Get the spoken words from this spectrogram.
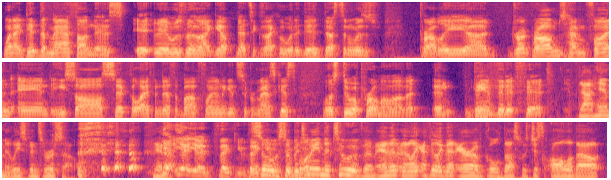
when I did the math on this, it, it was really like, yep, that's exactly what it did. Dustin was probably uh, drug problems, having fun, and he saw Sick, The Life and Death of Bob Flanagan, Super Masochist. Let's do a promo of it. And damn, did it fit. If not him, at least Vince Russo. You know? Yeah, yeah, yeah. Thank you. Thank so you. so Good point. between the two of them and then, like i feel like that era of Goldust was just all about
